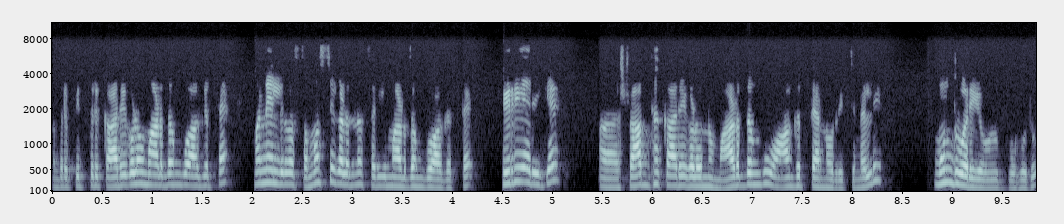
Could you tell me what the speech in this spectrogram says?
ಅಂದ್ರೆ ಪಿತೃ ಕಾರ್ಯಗಳು ಮಾಡ್ದಂಗೂ ಆಗುತ್ತೆ ಮನೆಯಲ್ಲಿರುವ ಸಮಸ್ಯೆಗಳನ್ನ ಸರಿ ಮಾಡ್ದಂಗೂ ಆಗುತ್ತೆ, ಹಿರಿಯರಿಗೆ ಶ್ರಾದ್ದ ಕಾರ್ಯಗಳನ್ನು ಮಾಡ್ದಂಗೂ ಆಗುತ್ತೆ ಅನ್ನೋ ರೀತಿಯಲ್ಲಿ ಮುಂದುವರಿಯಬಹುದು.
